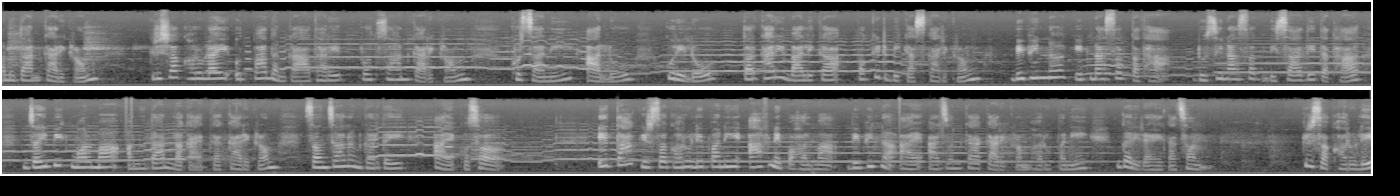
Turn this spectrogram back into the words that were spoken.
अनुदान कार्यक्रम कृषकहरूलाई उत्पादनका आधारित प्रोत्साहन कार्यक्रम खुर्सानी आलु कुरिलो तरकारी बालिका पकेट विकास कार्यक्रम विभिन्न कीटनाशक तथा ढुसीनाशक विषादी तथा जैविक मलमा अनुदान लगायतका कार्यक्रम सञ्चालन गर्दै आएको छ। यता कृषकहरूले पनि आफ्नै पहलमा विभिन्न आय आर्जनका कार्यक्रमहरू पनि गरिरहेका छन्। कृषकहरूले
